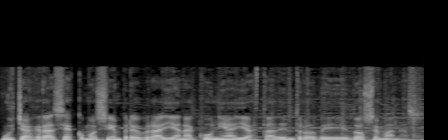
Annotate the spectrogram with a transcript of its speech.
Muchas gracias como siempre Brian Acuña y hasta dentro de dos semanas.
